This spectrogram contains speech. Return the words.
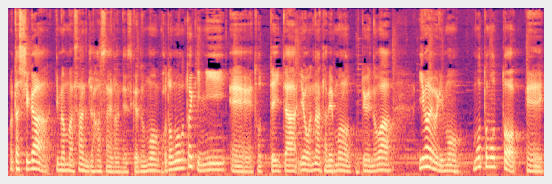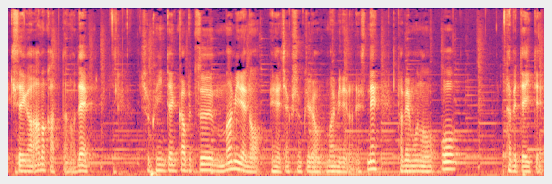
私が今まあ38歳なんですけども子供の時に、えー、取っていたような食べ物っていうのは今よりももっともっと、えー、規制が甘かったので食品添加物まみれの、えー、着色料まみれのですね食べ物を食べていて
